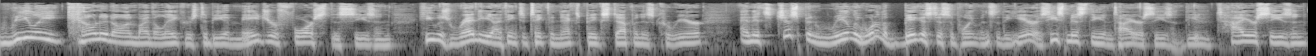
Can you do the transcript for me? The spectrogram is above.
really counted on by the Lakers to be a major force this season. He was ready, I think, to take the next big step in his career. And it's just been really one of the biggest disappointments of the year is he's missed the entire season. The entire season.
